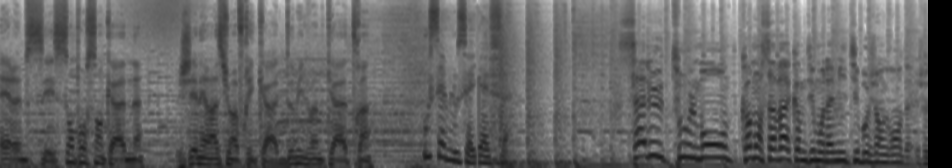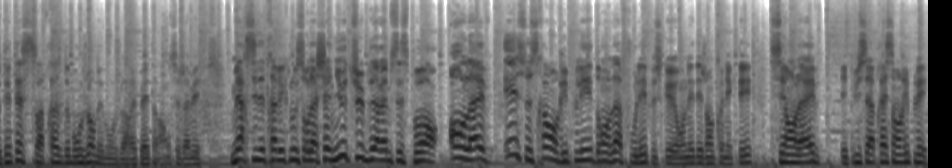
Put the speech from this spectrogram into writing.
RMC 100% Cannes, Génération Africa 2024. Oussem Loussaïef. Salut tout le monde Comment ça va Comme dit mon ami Thibaut Jean-Grande, je déteste sa phrase de bonjour, mais bon, je la répète, hein, on sait jamais. Merci d'être avec nous sur la chaîne YouTube de RMC Sport en live et ce sera en replay dans la foulée, puisqu'on est des gens connectés. C'est en live et puis c'est après, c'est en replay.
